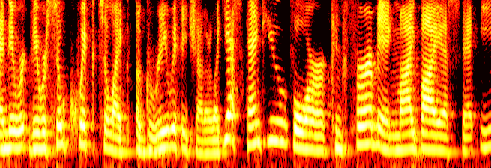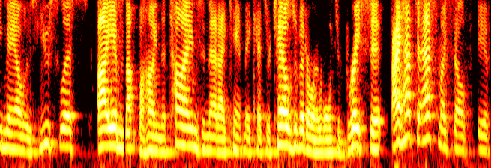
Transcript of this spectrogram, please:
And they were they were so quick to like agree with each other. Like, yes, thank you for confirming my bias that email is useless. I am not behind the times and that I can't make heads or tails of it or I won't embrace it. I have to ask myself if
